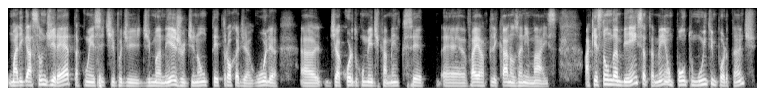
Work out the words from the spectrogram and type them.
uma ligação direta com esse tipo de, de, manejo, de não ter troca de agulha, uh, de acordo com o medicamento que você é, vai aplicar nos animais. A questão da ambiência também é um ponto muito importante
